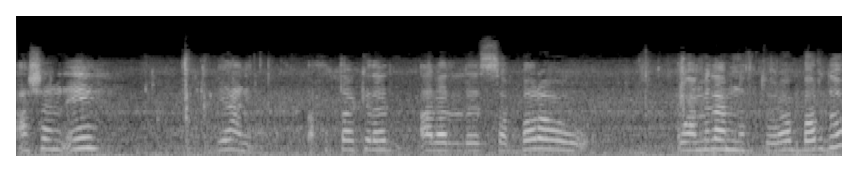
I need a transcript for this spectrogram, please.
عشان إيه يعني أحطها كده على الصبارة. وأعملها من التراب برضو.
